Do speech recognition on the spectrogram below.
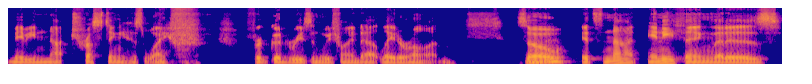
maybe not trusting his wife for good reason. We find out later on. So mm-hmm. it's not anything that is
